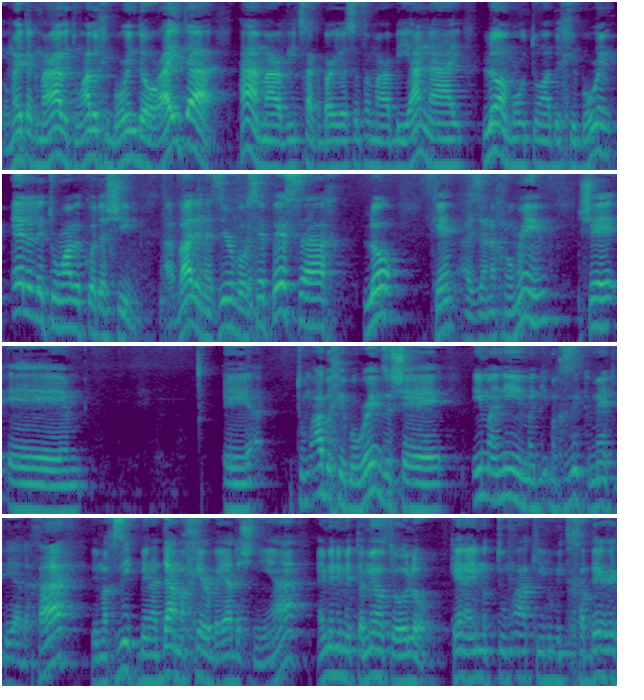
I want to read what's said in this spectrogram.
אומרת הגמרא וטומאה בחיבורין דאורייתא, האמר יצחק בר יוסף אמר רבי ינאי, לא אמרו טומאה בחיבורים, אלא לטומאה בקודשים. אבל לנזיר ועושה פסח, לא. כן, אז אנחנו אומרים ש... אה, אה, בחיבורים זה שאם אני מחזיק מת ביד אחת ומחזיק בן אדם אחר ביד השנייה, האם אני מטמא אותו או לא? כן, האם הטומאה כאילו מתחברת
